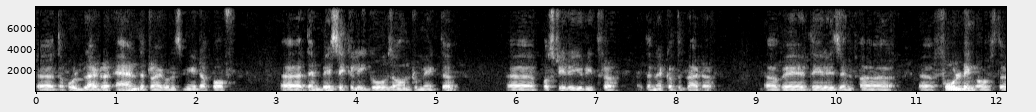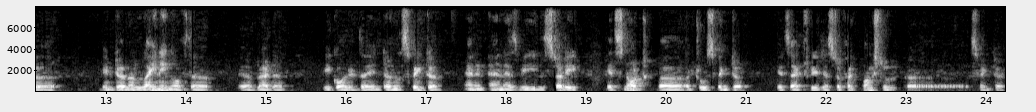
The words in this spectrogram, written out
the whole bladder and the trigone is made up of, then basically goes on to make the posterior urethra, the neck of the bladder, uh, where there is an uh, uh, folding of the internal lining of the uh, bladder. We call it the internal sphincter. And, and as we study, it's not uh, a true sphincter. It's actually just a functional uh, sphincter.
